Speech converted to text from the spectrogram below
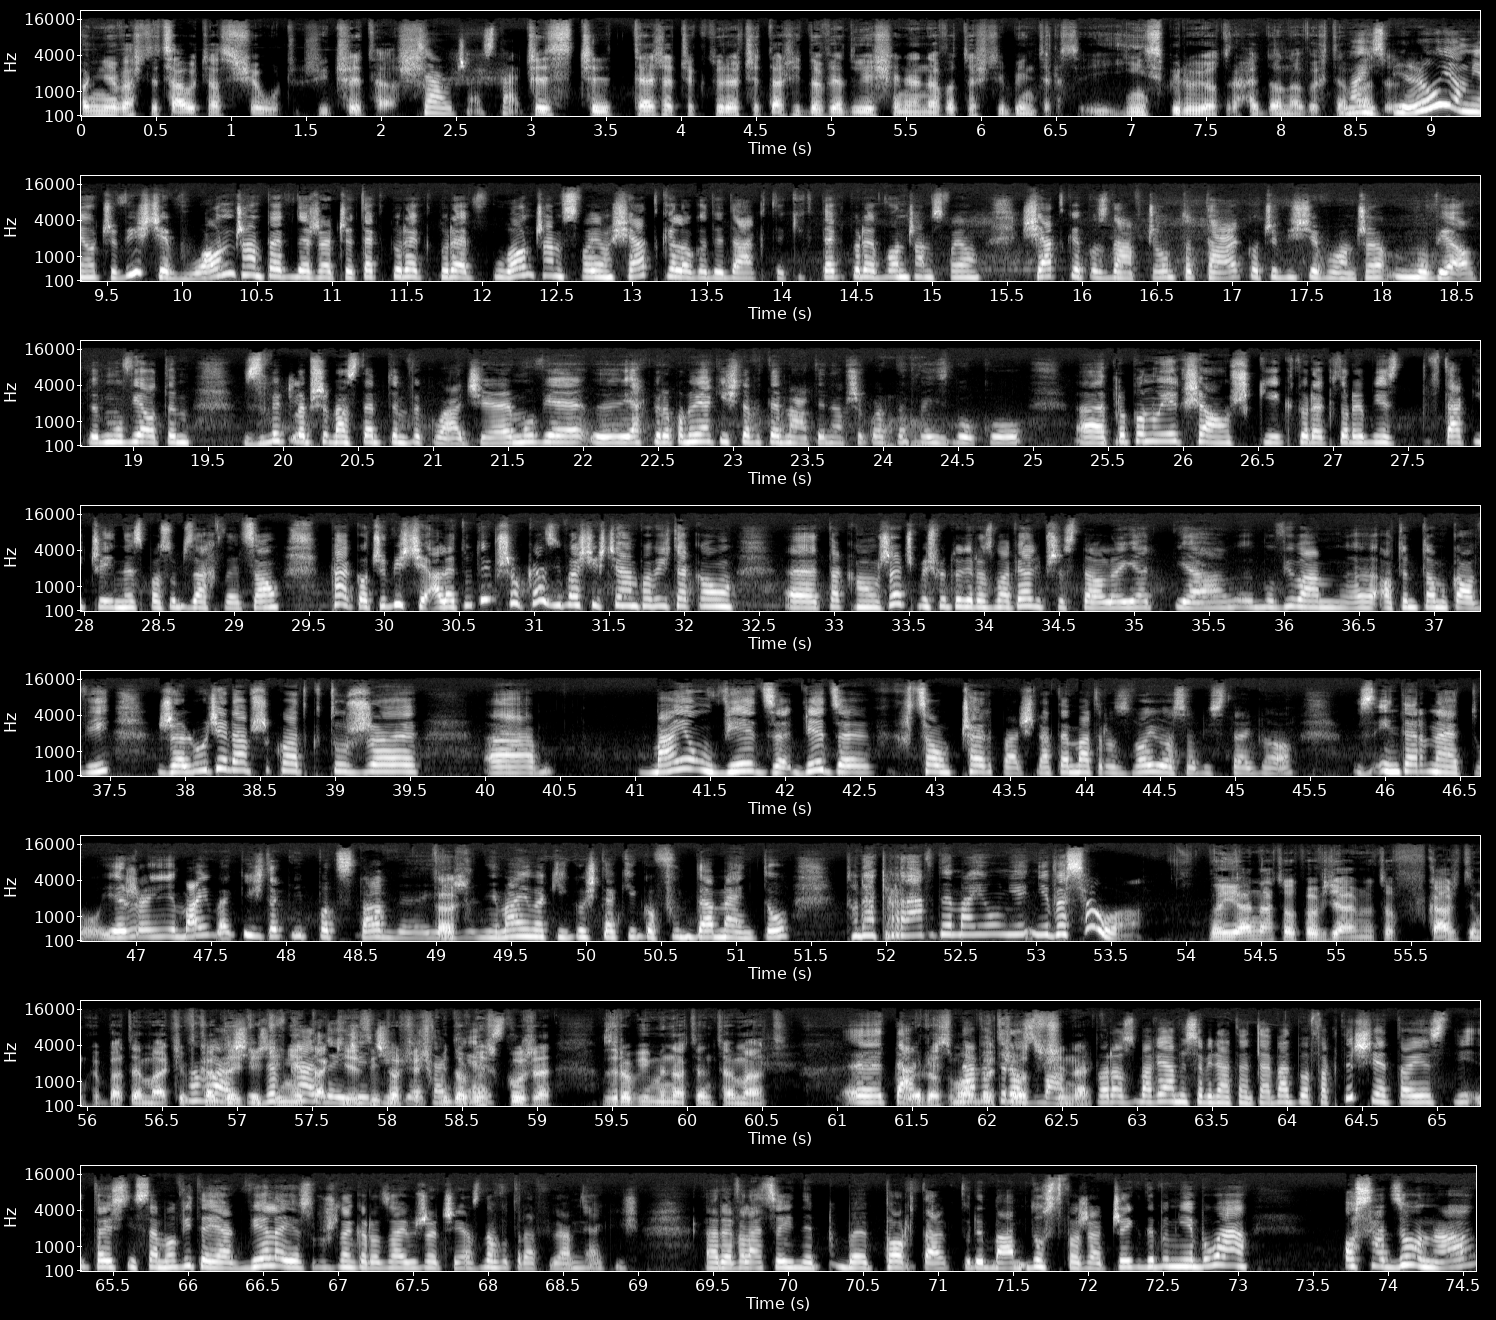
ponieważ ty cały czas się uczysz i czytasz. Cały czas, tak. Czy, czy te rzeczy, które czytasz i dowiadujesz się na nowo, też ciebie interesują i inspirują trochę do nowych no, tematów? No inspirują mnie oczywiście. Włączam pewne rzeczy, te, które, które włączam w swoją siatkę logodydaktyki, te, które włączam w swoją siatkę poznawczą, to tak, oczywiście włączę, mówię o tym. Mówię o tym zwykle przy następnym wykładzie. Mówię, y, jak proponuję jakieś nowe tematy, na przykład na Facebooku. E, proponuję książki, które, które mnie w taki czy inny sposób zachwycą. Tak, oczywiście, ale tutaj przy okazji właśnie chciałam powiedzieć taką, e, taką rzecz. Myśmy tutaj rozmawiali przy stole. Ja, ja mówiłam e, o tym Tomkowi, że ludzie na przykład, którzy e, mają wiedzę, wiedzę chcą czerpać na temat rozwoju osobistego z internetu, jeżeli nie mają jakiejś takiej podstawy, tak. jeżeli nie mają jakiegoś takiego fundamentu, to naprawdę mają nie, niewesoło. No ja na to odpowiedziałem, no to w każdym chyba temacie, no w każdej właśnie, dziedzinie w każdej tak jest i doszliśmy tak do wniosku, że zrobimy na ten temat e, tak, rozmowę nawet rozmowę. Porozmawiamy sobie na ten temat, bo faktycznie to jest, to jest niesamowite, jak wiele jest różnego rodzaju rzeczy. Ja znowu trafiłam na jakiś rewelacyjny portal, który ma mnóstwo rzeczy gdybym nie była osadzona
